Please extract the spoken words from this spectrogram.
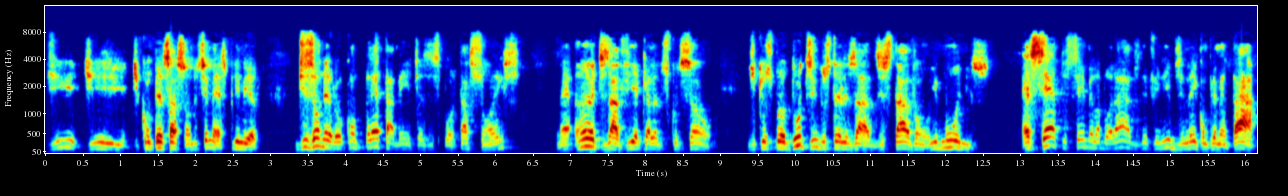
de, de, de compensação do semestre. Primeiro, desonerou completamente as exportações. Né? Antes havia aquela discussão de que os produtos industrializados estavam imunes, exceto os semi-elaborados definidos em lei complementar,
